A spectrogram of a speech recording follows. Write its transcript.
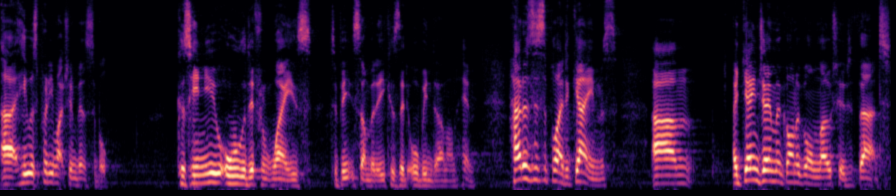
uh, he was pretty much invincible because he knew all the different ways to beat somebody because they'd all been done on him. How does this apply to games? Um, again, Jane McGonigal noted that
